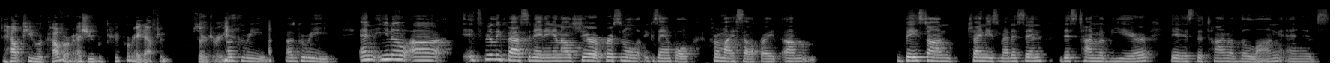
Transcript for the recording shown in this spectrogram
to help you recover as you recuperate after surgery. Agreed. Agreed. And you know, uh, it's really fascinating, and I'll share a personal example for myself. Right, um, based on Chinese medicine, this time of year is the time of the lung, and it's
